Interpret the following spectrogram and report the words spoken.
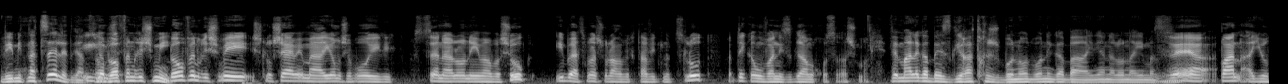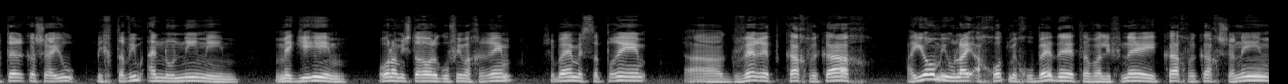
והיא מתנצלת גם, זאת אומרת באופן רשמי. באופן רשמי, שלושה ימים מהיום שבו היא הסצנה הלא נעימה בשוק, היא בעצמה שולחת מכתב התנצלות, התיק כמובן נסגר מחוסר אשמה. ומה לגבי סגירת חשבונות? בוא ניגע בעניין הלא נעים הזה. זה הפן היותר קשה, היו מכתבים אנונימיים מגיעים או למשטרה או לגופים אחרים, שבהם מספרים, הגברת כך וכך, היום היא אולי אחות מכובדת, אבל לפני כך וכך שנים,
